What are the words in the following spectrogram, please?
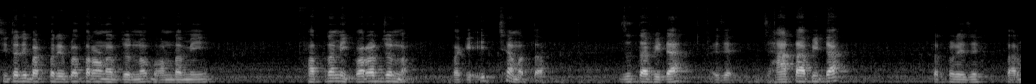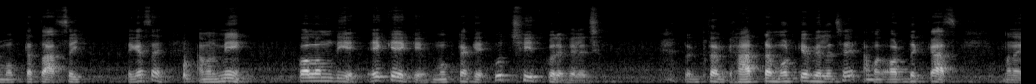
চিটারি বাটপারি প্রতারণার জন্য, ভণ্ডামি ফাতরামি করার জন্য তাকে ইচ্ছা মতো জুতা পিটা, এই যে ঝাঁটা পিটা তারপরে এই যে তার মুখটা তো আছেই, ঠিক আছে? আমার মেয়ে কলম দিয়ে একে একে মুখটাকে কুৎসিত করে ফেলেছে। তার ঘাটটা মোটকে ফেলেছে, আমার অর্ধেক কাজ মানে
